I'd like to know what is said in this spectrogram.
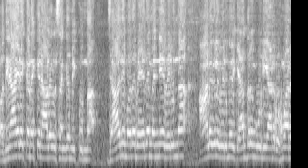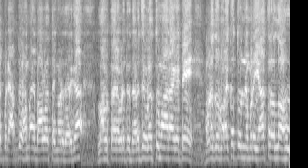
പതിനായിരക്കണക്കിന് ആളുകൾ സംഗമിക്കുന്ന ജാതി മതഭേദമന്യേ വരുന്ന ആളുകൾ വരുന്ന ഒരു കേന്ദ്രം കൂടിയാണ് ബഹുമാനപ്പെട്ട അബ്ദുറഹ്മാൻ ബാബ തങ്ങളുടെ ദർഗ. അള്ളാഹു താല അവിടുത്തെ ദർജ വളർത്തുമാറാകട്ടെ. അവിടുത്തെ വറക്കത്തോട് നമ്മുടെ യാത്ര അള്ളാഹു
